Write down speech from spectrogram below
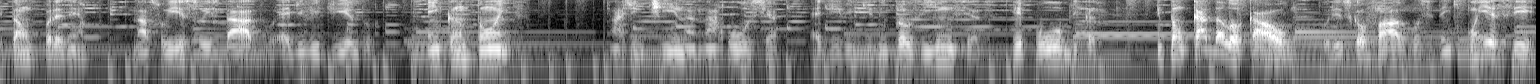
Então, por exemplo, na Suíça o estado é dividido em cantões. Na Argentina, na Rússia, é dividido em províncias, repúblicas. Então, cada local, por isso que eu falo, você tem que conhecer.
